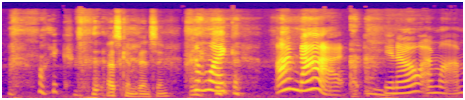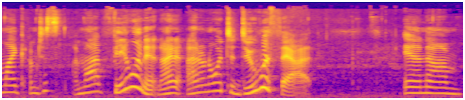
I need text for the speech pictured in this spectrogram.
like, That's convincing. I'm like, I'm not, you know, I'm, I'm like, I'm just, I'm not feeling it. And I, I don't know what to do with that. And, um,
